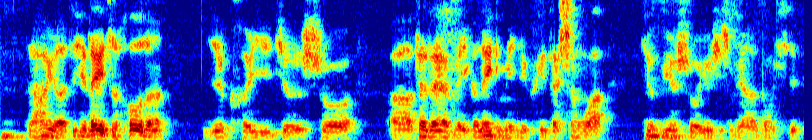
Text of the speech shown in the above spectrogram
嗯然后有了这些类之后呢，你就可以就是说，啊，再在每个类里面就可以再深挖，就比如说有些什么样的东西。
